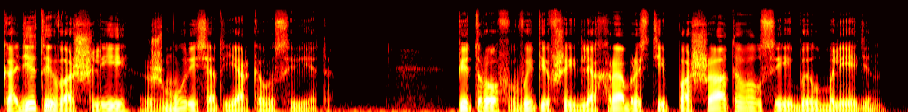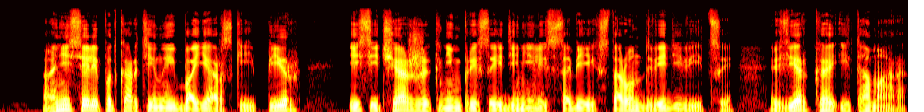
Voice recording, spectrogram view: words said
Кадеты вошли, жмурясь от яркого света. Петров, выпивший для храбрости, пошатывался и был бледен. Они сели под картиной «Боярский пир» и сейчас же к ним присоединились с обеих сторон две девицы — Верка и Тамара.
